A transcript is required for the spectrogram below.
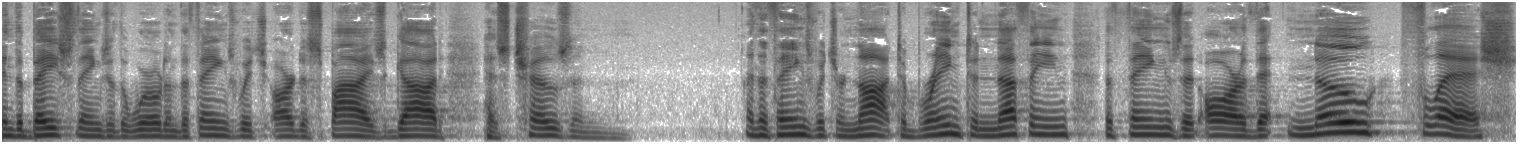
And the base things of the world and the things which are despised, God has chosen. And the things which are not, to bring to nothing the things that are, that no flesh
